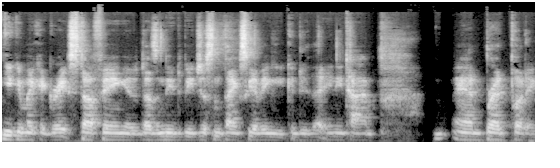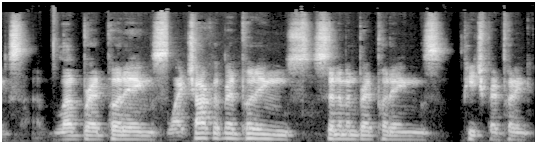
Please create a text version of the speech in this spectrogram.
You can make a great stuffing. It doesn't need to be just in Thanksgiving. You can do that anytime and bread puddings. love bread puddings, white chocolate bread puddings, cinnamon bread puddings, peach bread pudding,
